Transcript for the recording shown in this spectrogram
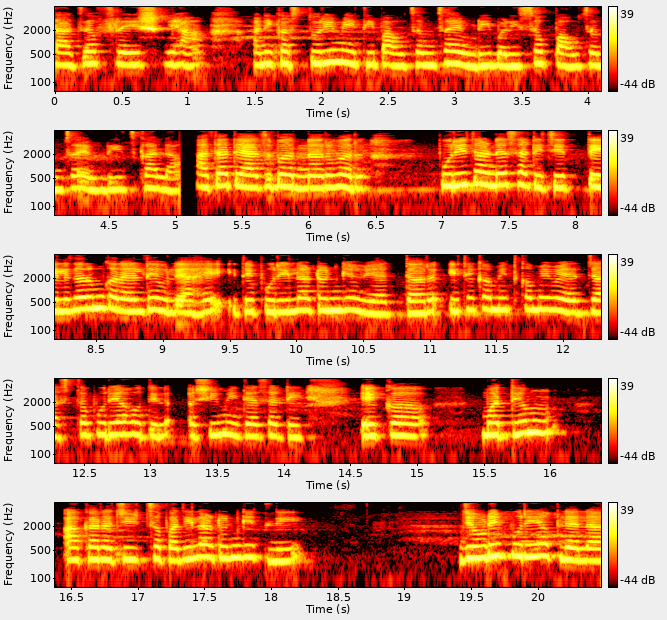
ताजं फ्रेश घ्या आणि कस्तुरी मेथी पाव चमचा एवढी बडीसोप पाव चमचा एवढीच घाला. आता त्याच बर्नरवर पुरी तळण्यासाठीचे तेल गरम करायला ठेवले आहे. इथे पुरी लाटून घेऊयात. तर इथे कमीत कमी वेळेत जास्त पुऱ्या होतील अशी मी त्यासाठी एक मध्यम आकाराची चपाती लाटून घेतली. जेवढी पुरी आपल्याला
